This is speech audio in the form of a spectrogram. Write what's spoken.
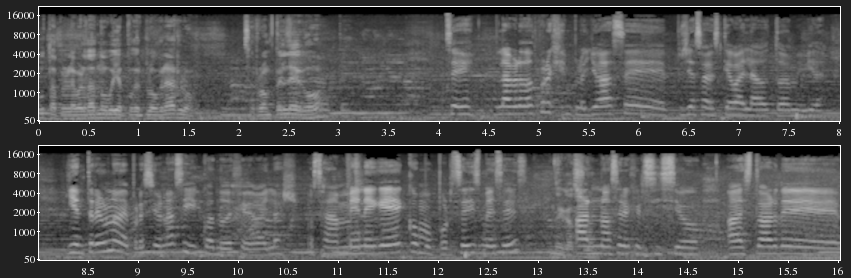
puta, pero la verdad no voy a poder lograrlo. Se rompe el ego. Sí, la verdad, por ejemplo, yo hace, pues ya sabes que he bailado toda mi vida. Y entré en una depresión así cuando dejé de bailar. O sea, me negué como por seis meses a no hacer ejercicio, a estar de,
